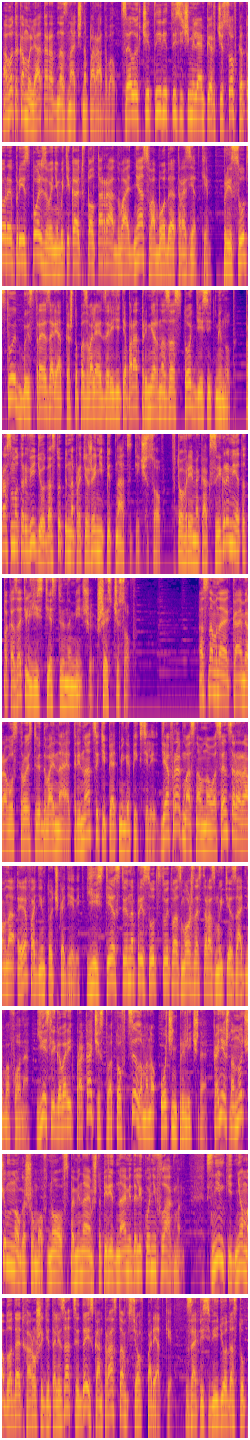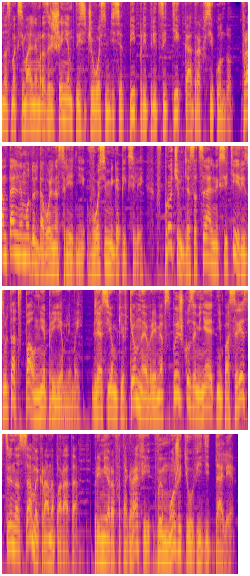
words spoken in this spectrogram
А вот аккумулятор однозначно порадовал. Целых 4000 мАч, которые при использовании вытекают в полтора-два дня свободы от розетки. Присутствует быстрая зарядка, что позволяет зарядить аппарат примерно за 110 минут. Просмотр видео доступен на протяжении 15 часов. В то время как с играми этот показатель естественно меньше – 6 часов. Основная камера в устройстве двойная, 13,5 мегапикселей. Диафрагма основного сенсора равна f1.9. Естественно, присутствует возможность размытия заднего фона. Если говорить про качество, то в целом оно очень приличное. Конечно, ночью много шумов, но вспоминаем, что перед нами далеко не флагман. Снимки днем обладают хорошей детализацией, да и с контрастом все в порядке. Запись видео доступна с максимальным разрешением 1080p при 30 кадрах в секунду. Фронтальный модуль довольно средний, 8 мегапикселей. Впрочем, для социальных сетей результат вполне приемлемый. Для съемки в темное время вспышку заменяет непосредственно сам экран аппарата. Примеры фотографий вы можете увидеть далее.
